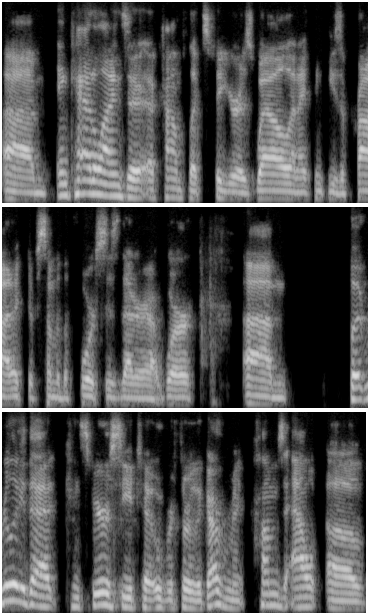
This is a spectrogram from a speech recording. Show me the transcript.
um, and Catiline's a, a, complex figure as well, and I think he's a product of some of the forces that are at work. Um, but really, that conspiracy to overthrow the government comes out of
